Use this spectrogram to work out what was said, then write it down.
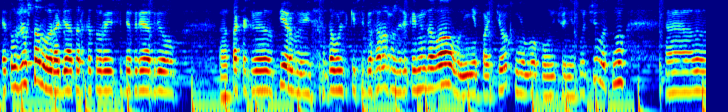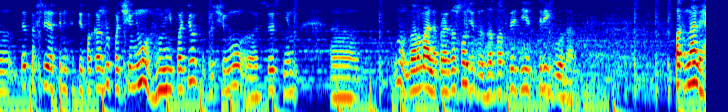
Это уже второй радиатор, который я себе приобрел, э, так как э, первый довольно-таки себя хорошо зарекомендовал, не потек, не лопнул, ничего не случилось, но э, это все я, в принципе, покажу, почему он не потек и почему все с ним ну, нормально произошло где-то за последние три года. Погнали!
